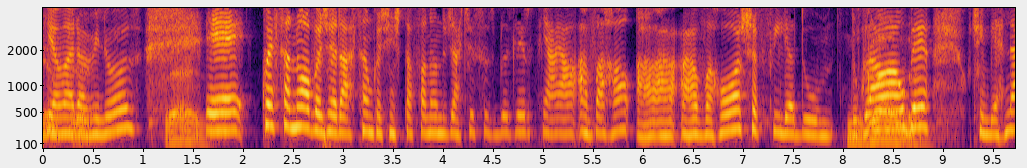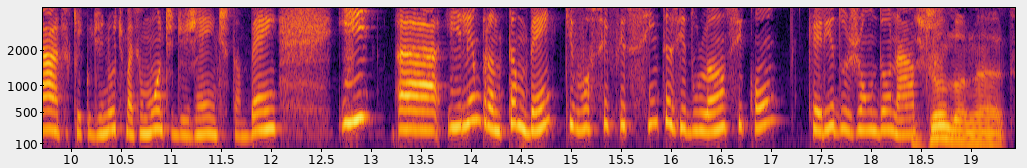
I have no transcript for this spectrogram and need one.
que é maravilhoso. Claro. É, com essa nova geração que a gente está falando de artistas brasileiros, tem a Ava, a, a Ava Rocha, filha do, do, do Glauber, o Tim Bernardes, o Kiko Dinucci, mas um monte de gente também. E, uh, e lembrando também que você fez síntese do lance com querido João Donato. João Donato.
